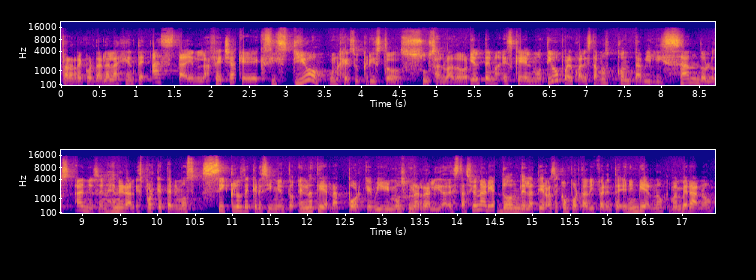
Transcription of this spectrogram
para recordarle a la gente hasta en la fecha que existió un Jesucristo, su Salvador. Y el tema es que el motivo por el cual estamos contabilizando los años en general es porque tenemos ciclos de crecimiento en la Tierra, porque vivimos una realidad estacionaria donde la Tierra se comporta diferente en invierno como en verano,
